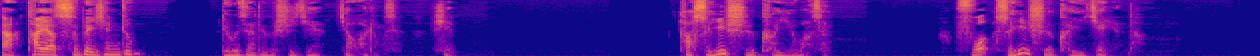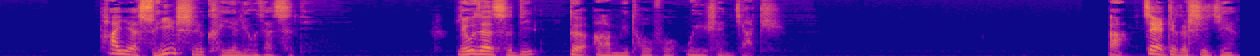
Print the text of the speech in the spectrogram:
啊，他要慈悲心重，留在这个世间教化众生，他随时可以往生，佛随时可以接引他。他也随时可以留在此地，留在此地得阿弥陀佛为生加持。啊，在这个世间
